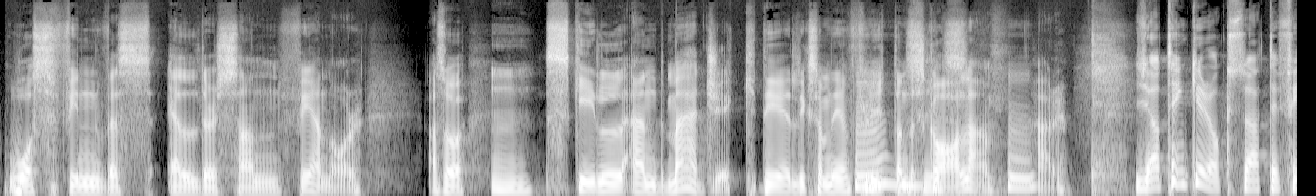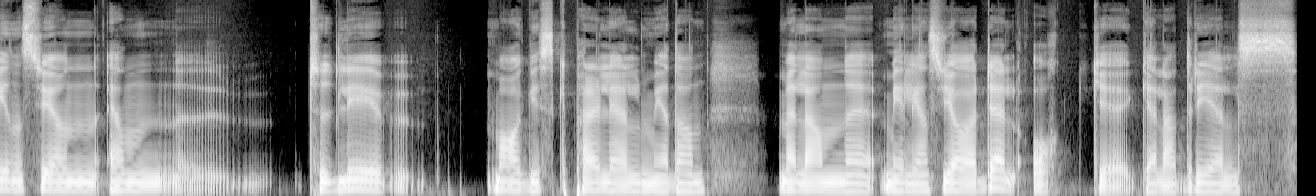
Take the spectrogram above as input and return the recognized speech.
was Finves elder son Fëanor. Alltså Mm. skill and magic, det är, liksom, det är en flytande precis. skala Mm. här. Jag tänker också att det finns ju en, en eh, tydlig eh, magisk parallell medan, mellan eh, Melians gördel och Galadriels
